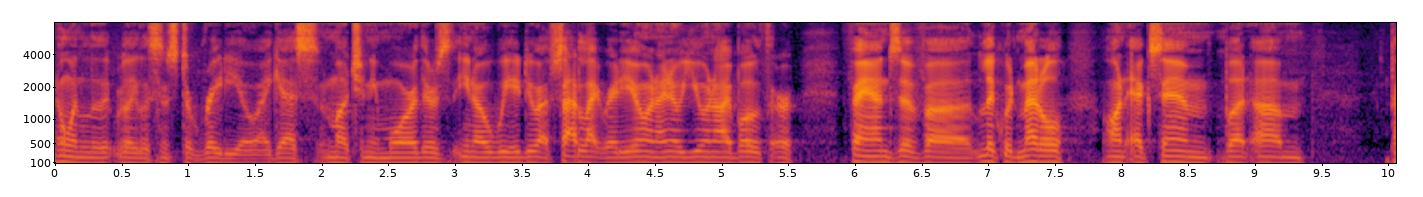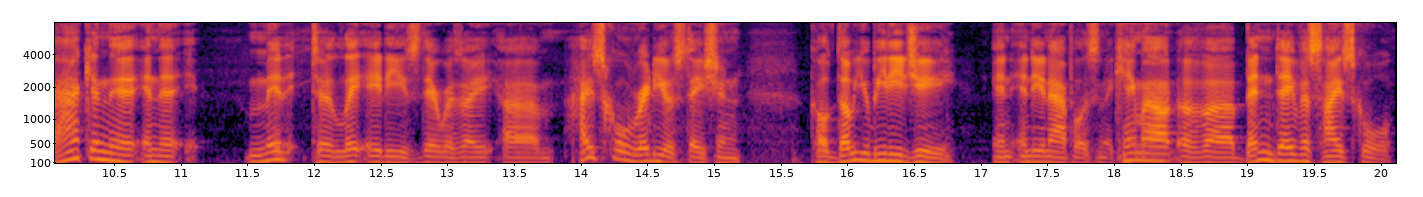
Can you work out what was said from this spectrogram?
no one li- really listens to radio, I guess, much anymore. There's you know we do have satellite radio, and I know you and I both are fans of uh, liquid metal on XM. But um, back in the in the mid to late 80s there was a um, high school radio station called WBDG in Indianapolis and it came out of uh, Ben Davis High School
